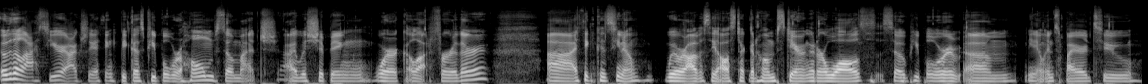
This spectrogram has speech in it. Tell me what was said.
over the last year, actually, I think because people were home so much, I was shipping work a lot further. Uh, I think because you know we were obviously all stuck at home staring at our walls, so people were um, you know inspired to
